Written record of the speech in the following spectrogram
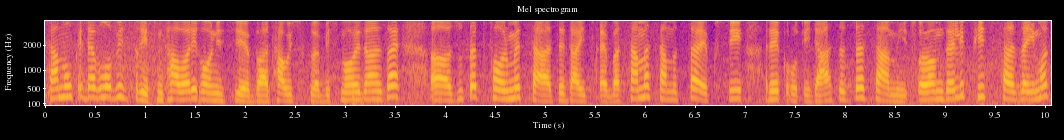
დამოუკიდებლობის დღის მთავარი ღონისძიება თავისუფლების მოედანზე ზუსტად 12 საათზე დაიწყება 366 რეკრუტი და 123 წვევამდელი ფიც საზეიმოდ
